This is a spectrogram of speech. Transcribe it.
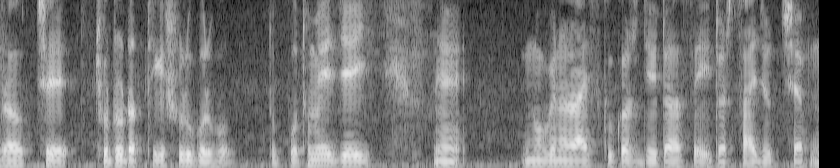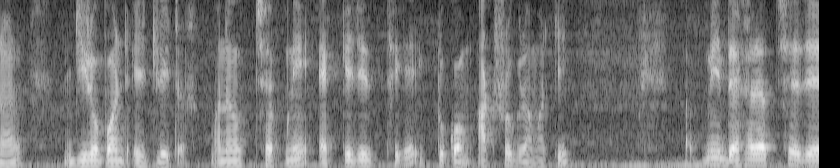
আমরা হচ্ছে ছোটোটার থেকে শুরু করব। তো প্রথমে যেই নোভেনা রাইস কুকার যেটা আছে, এটার সাইজ হচ্ছে আপনার জিরো পয়েন্ট এইট লিটার মানে হচ্ছে আপনি এক কেজি থেকে একটু কম, আটশো গ্রাম আর কি। আপনি দেখা যাচ্ছে যে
